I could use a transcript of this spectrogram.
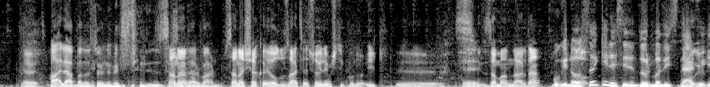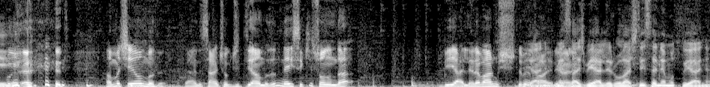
Evet. Hala bana söylemek istediğiniz Sana- şeyler var mı? Sana şaka yollu zaten söylemiştik bunu ilk e, Evet. zamanlarda. Bugün olsa yine senin durmanı isterdik. Bugün, bugün- evet. Ama şey olmadı. Yani sen çok ciddiye almadın. Neyse ki sonunda bir yerlere varmış değil mi? Yani Fahir? mesaj bir yerlere ulaştıysa ne mutlu yani.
